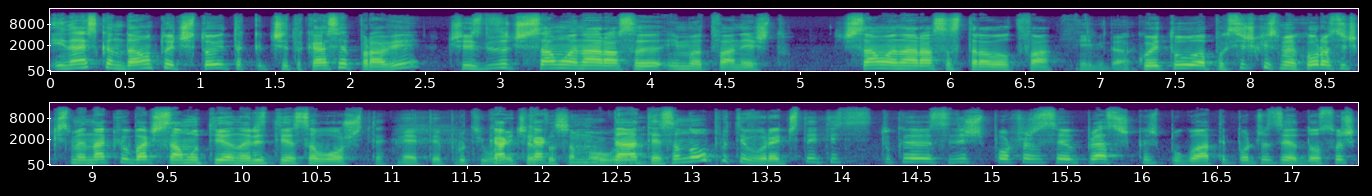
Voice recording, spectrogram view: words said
и най-скандалното е, че, той, че така се прави, че излиза, че само една раса има това нещо че само една раса страда от това. Еми да. Което, а пък всички сме хора, всички сме еднакви, обаче само тия, нали, тия са лошите. Не, те противоречията са много. Да, те са много противоречите и ти тук седиш, почваш да се пляскаш по главата, почваш да се ядосваш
